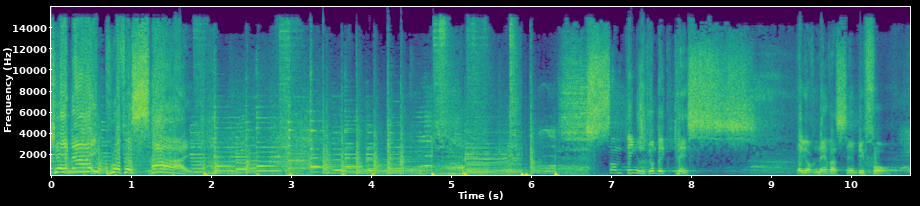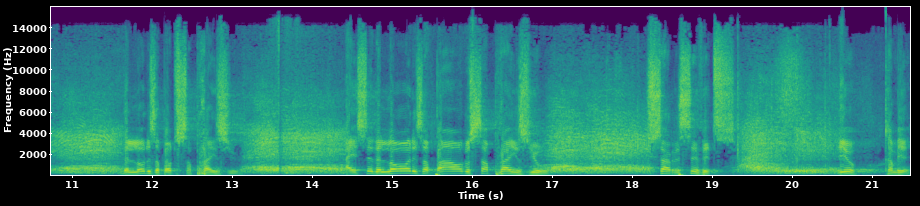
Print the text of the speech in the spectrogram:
Can I prophesy? Something is going to take place that you have never seen before. The Lord is about to surprise you. I say, The Lord is about to surprise you. Shall receive it. You, come here.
